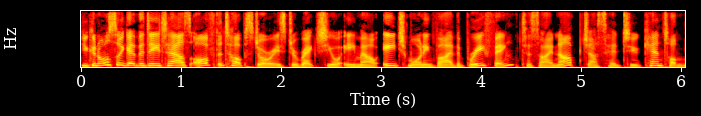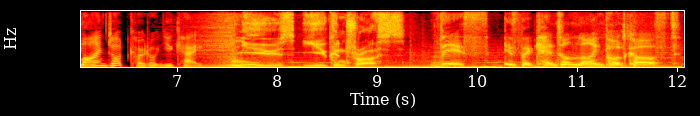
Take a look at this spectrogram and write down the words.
You can also get the details of the top stories direct to your email each morning via the briefing. To sign up, just head to kentonline.co.uk. News you can trust. This is the Kent Online Podcast.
